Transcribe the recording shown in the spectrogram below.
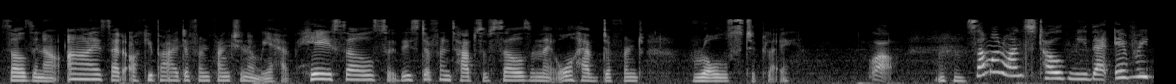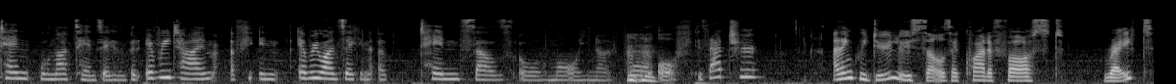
cells in our eyes that occupy a different function and we have hair cells. So there's different types of cells and they all have different roles to play. Wow. Someone once told me that every 10, well not 10 seconds, but every time, a few, in every one second, uh, 10 cells or more, you know, fall off. Is that true? I think we do lose cells at quite a fast rate.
